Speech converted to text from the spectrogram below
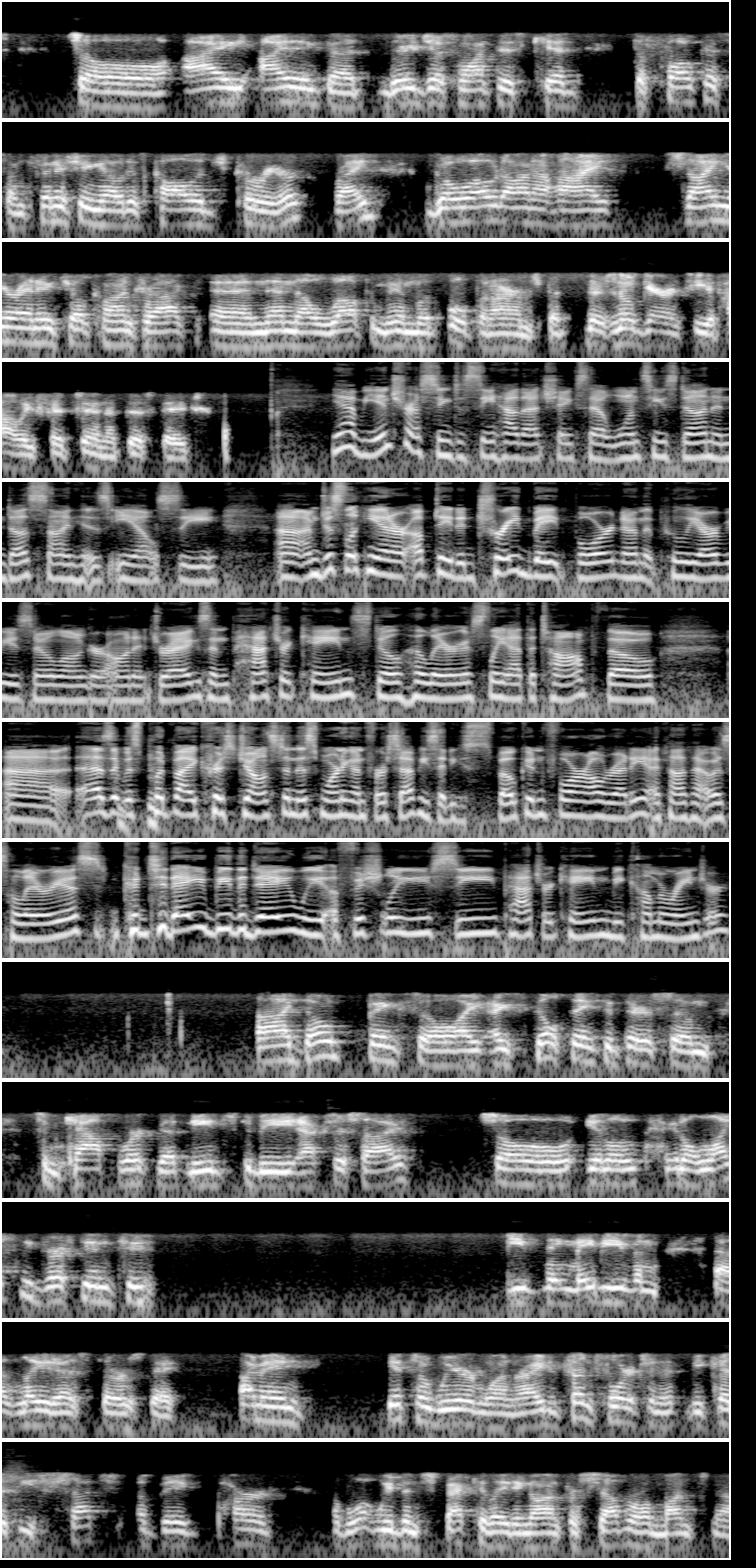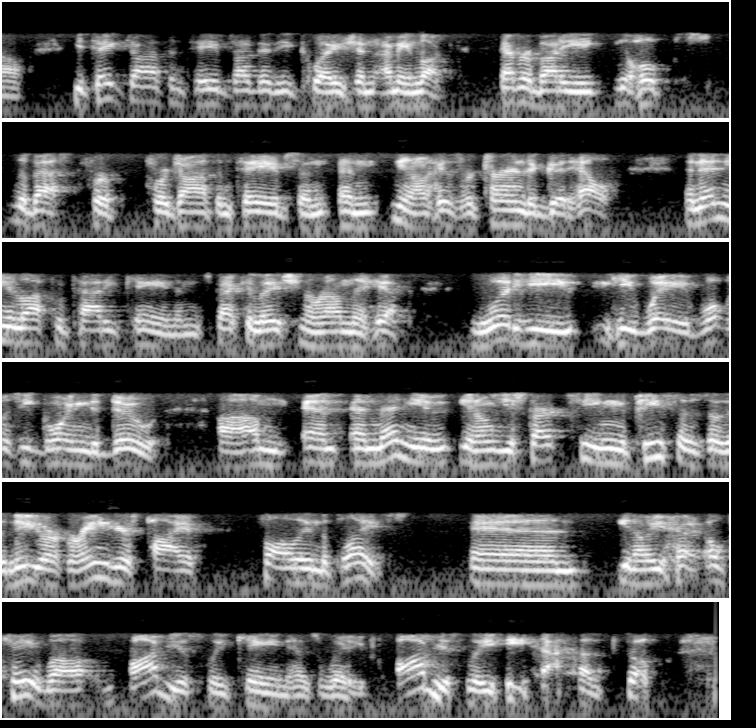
So I, I think that they just want this kid to focus on finishing out his college career, right? Go out on a high, sign your NHL contract, and then they'll welcome him with open arms. But there's no guarantee of how he fits in at this stage. Yeah, it'd be interesting to see how that shakes out once he's done and does sign his ELC. Uh, I'm just looking at our updated trade bait board now that Puljujärvi is no longer on it, Dregs, and Patrick Kane still hilariously at the top, though. Uh, as it was put by Chris Johnston this morning on First Up, he said he's spoken for already. I thought that was hilarious. Could today be the day we officially see Patrick Kane become a Ranger? I don't think so. I, I still think that there's some some cap work that needs to be exercised. So it'll it'll likely drift into evening, maybe even as late as Thursday. I mean, it's a weird one, right? It's unfortunate because he's such a big part of what we've been speculating on for several months now. You take Jonathan Toews out of the equation. I mean, look, everybody hopes the best for for Jonathan Toews and and you know his return to good health. And then you're left with Patty Kane and speculation around the hip. Would he he waive? What was he going to do? Um, and and then you you know you start seeing the pieces of the New York Rangers pie fall into place. And you know, you're okay. Well, obviously Kane has waived. Obviously he has. So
